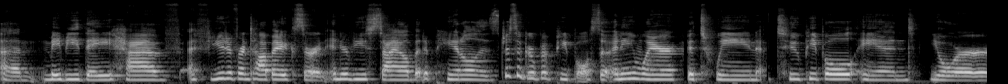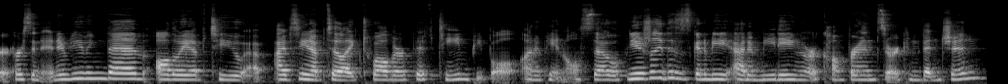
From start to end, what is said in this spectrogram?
um, maybe they have a few different topics or an interview style, but a panel is just a group of people. So anywhere between two people and your person interviewing them, all the way up to, I've seen up to like 12 or 15 people on a panel. So usually this is going to be at a meeting or a conference or a convention.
